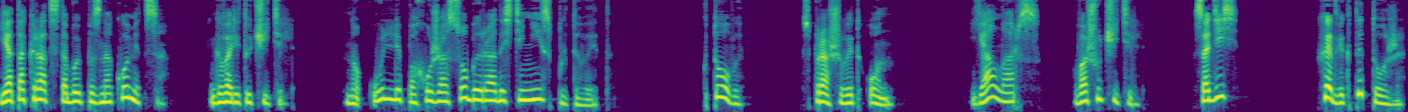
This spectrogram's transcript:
«Я так рад с тобой познакомиться», — говорит учитель. Но Улле, похоже, особой радости не испытывает. «Кто вы?» — спрашивает он. «Я Ларс, ваш учитель. Садись. Хедвиг, ты тоже».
